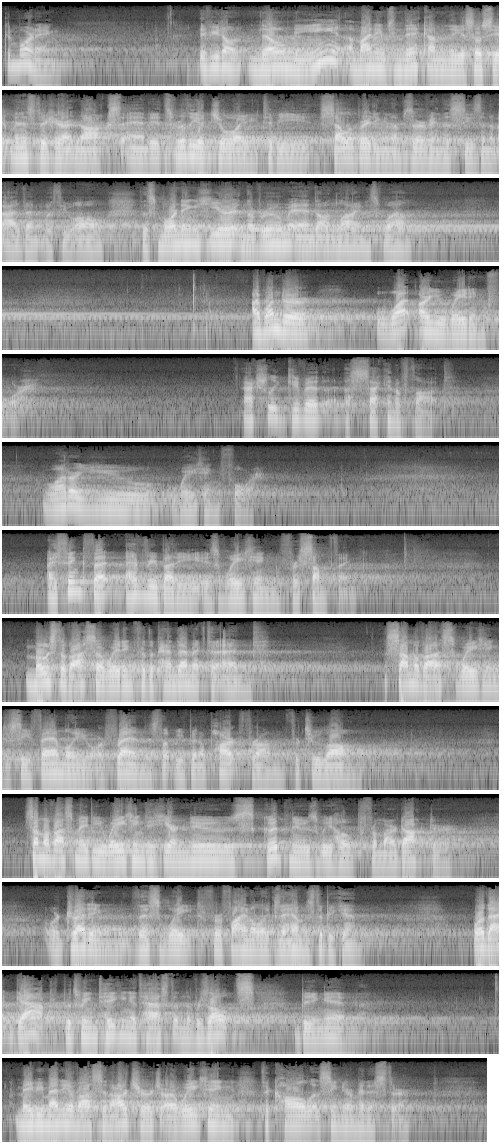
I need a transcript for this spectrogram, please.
Good morning. If you don't know me, my name's Nick. I'm the associate minister here at Knox, and it's really a joy to be celebrating and observing this season of Advent with you all this morning here in the room and online as well. I wonder, what are you waiting for? Actually, give it a second of thought. What are you waiting for? I think that everybody is waiting for something. Most of us are waiting for the pandemic to end. Some of us waiting to see family or friends that we've been apart from for too long. Some of us may be waiting to hear news, good news, we hope, from our doctor, or dreading this wait for final exams to begin, or that gap between taking a test and the results being in. Maybe many of us in our church are waiting to call a senior minister,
